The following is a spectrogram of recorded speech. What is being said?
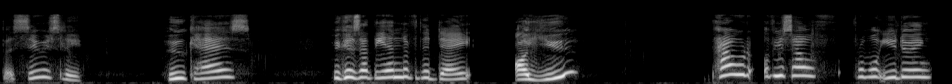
but seriously, who cares? Because at the end of the day, are you proud of yourself for what you're doing?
